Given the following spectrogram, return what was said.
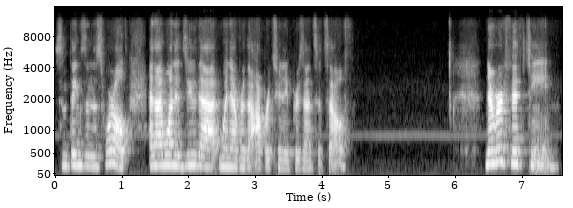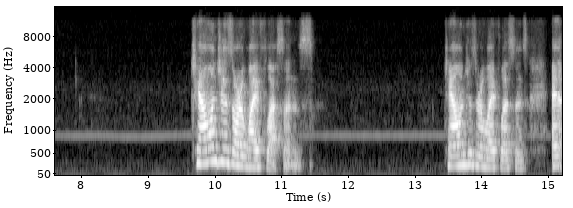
some things in this world. And I want to do that whenever the opportunity presents itself. Number 15 challenges are life lessons. Challenges are life lessons. And,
